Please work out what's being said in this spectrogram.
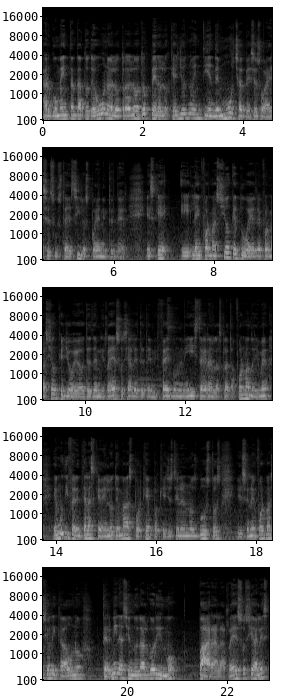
argumentan datos de uno, del otro, del otro, pero lo que ellos no entienden muchas veces, o a veces ustedes sí los pueden entender, es que la información que tú ves, la información que yo veo desde mis redes sociales, desde mi Facebook, de mi Instagram, las plataformas donde yo me veo, es muy diferente a las que ven los demás. ¿Por qué? Porque ellos tienen unos gustos, ellos tienen información y cada uno termina siendo un algoritmo para las redes sociales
